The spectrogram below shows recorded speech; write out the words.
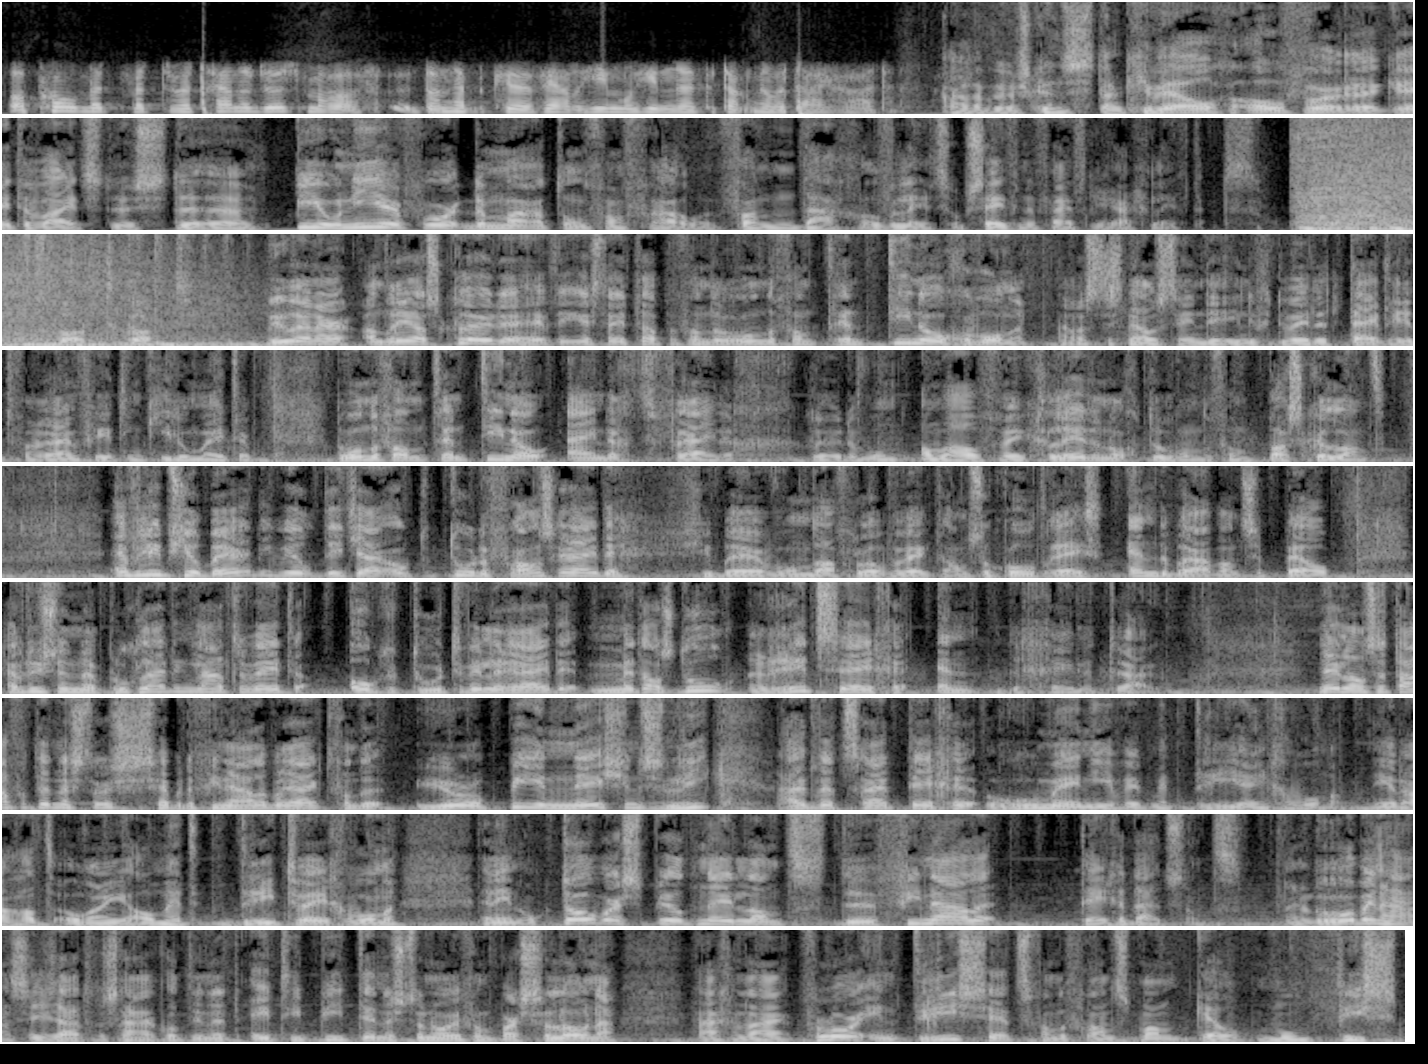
opgehouden met, met, met rennen dus. Maar dan heb ik uh, verder helemaal geen uh, contact meer met haar gehad. Carla Beurskens, dankjewel. Over uh, Greta Weitz, dus de pionier voor de marathon van vrouwen. Vandaag overleed ze op 57-jarige leeftijd. Sport kort. Wielrenner Andreas Kleude heeft de eerste etappe van de Ronde van Trentino gewonnen. Hij was de snelste in de individuele tijdrit van ruim 14 kilometer. De Ronde van Trentino eindigt vrijdag. Kleude won anderhalve week geleden nog de Ronde van Baskeland. En Philippe Gilbert die wil dit jaar ook de Tour de France rijden. Gilbert won de afgelopen week de Amstel Gold Race en de Brabantse Pijl. Hij heeft nu zijn ploegleiding laten weten ook de Tour te willen rijden... met als doel een ritzegen en de gele trui. Nederlandse tafeltennisters hebben de finale bereikt van de European Nations League. Uitwedstrijd tegen Roemenië werd met 3-1 gewonnen. Eerder had Oranje al met 3-2 gewonnen. En in oktober speelt Nederland de finale tegen Duitsland. Robin Haase is uitgeschakeld in het ATP-tennistoernooi van Barcelona. Hagenaar verloor in drie sets van de Fransman Gael Monfils.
